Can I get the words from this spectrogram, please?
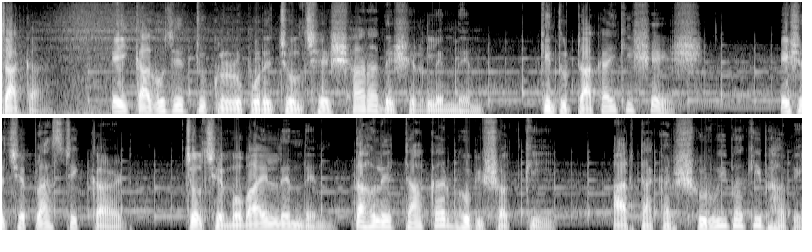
টাকা। এই কাগজের টুকরোর উপরে চলছে সারা দেশের লেনদেন। কিন্তু টাকাই কি শেষ? এসেছে প্লাস্টিক কার্ড, চলছে মোবাইল লেনদেন। তাহলে টাকার ভবিষ্যৎ কি? আর টাকার শুরুই বা কীভাবে?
